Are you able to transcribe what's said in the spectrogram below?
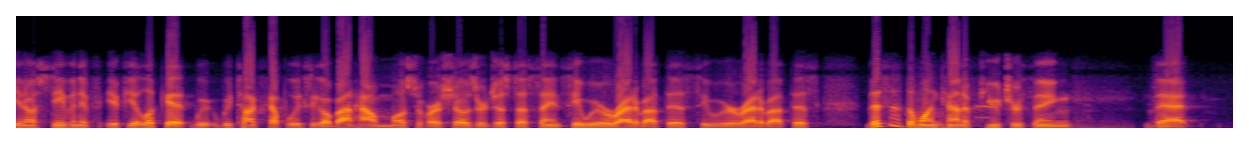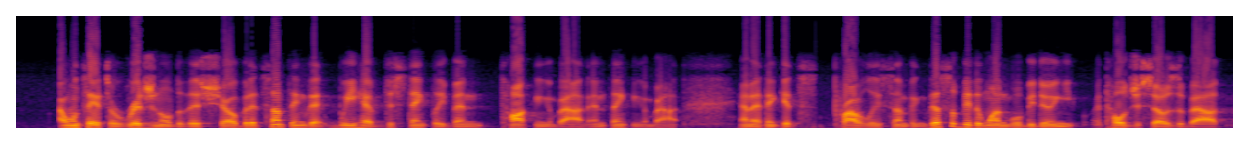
you know, Stephen, if if you look at, we, we talked a couple weeks ago about how most of our shows are just us saying, "See, we were right about this. See, we were right about this." This is the one kind of future thing that I won't say it's original to this show, but it's something that we have distinctly been talking about and thinking about. And I think it's probably something. This will be the one we'll be doing I "Told You So"s about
